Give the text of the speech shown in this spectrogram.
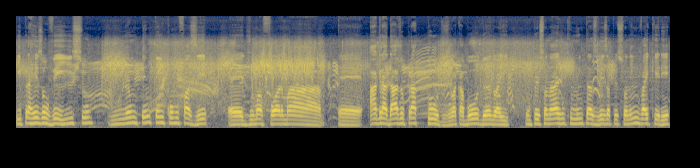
e para resolver isso não tem, tem como fazer é, de uma forma é, agradável para todos. Ela acabou dando aí um personagem que muitas vezes a pessoa nem vai querer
